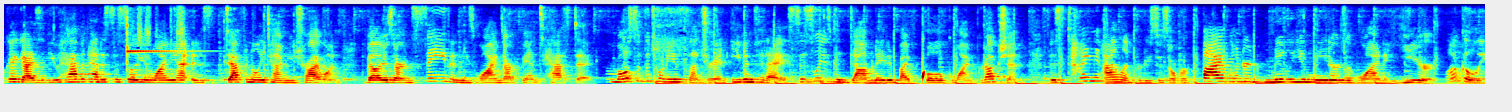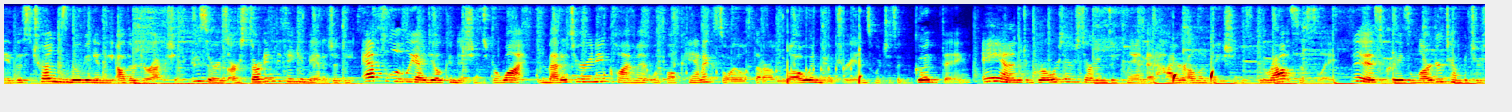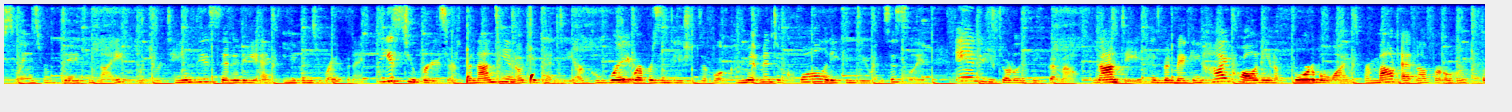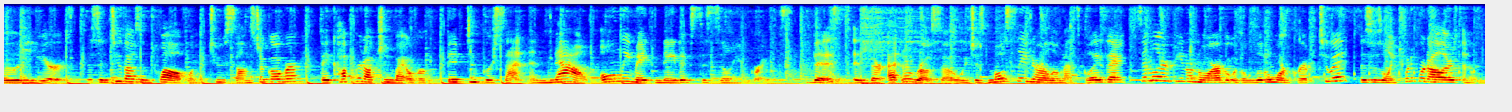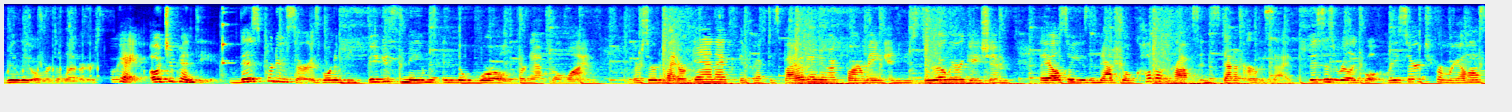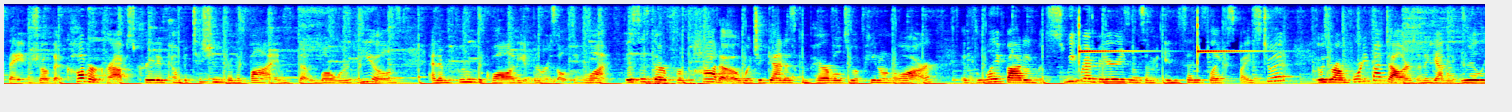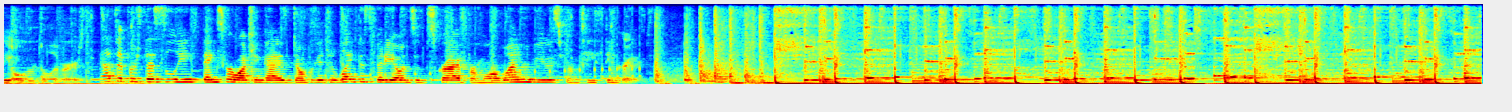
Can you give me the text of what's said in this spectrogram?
Okay guys, if you haven't had a Sicilian wine yet, it is definitely time you try one. The values are insane and these wines are fantastic. For most of the 20th century and even today, Sicily has been dominated by bulk wine production. This tiny island produces over 500 million liters of wine a year. Luckily, this trend is moving in the other direction. Producers are starting to take advantage of the absolutely ideal conditions for wine. The Mediterranean climate with volcanic soils that are low in nutrients, which is a good thing, and growers are starting to plant at higher elevations throughout Sicily. This creates larger temperature swings from day to night, which retains the acidity and evens ripening. These two producers, Benanti and Occhipinti, are great representations of what commitment to quality can do in Sicily, and you should totally seek them out. Benanti has been making high quality and affordable wines from Mount Etna for over 30 years. Just in 2012, when the two sons took over, they cut production by over 50% and now only make native Sicilian grapes. This is their Etna Rosso, which is mostly Nerello Mascalese, similar to Pinot Noir but with a little more grip to it. This was only $24 and really delivers. Okay, Occhipinti. This producer is one of the biggest names in the world for natural wine. They're certified organic, they practice biodynamic farming and use zero irrigation. They also use natural cover crops instead of herbicides. This is really cool. Research from Rioja, Spain showed that cover crops created competition for the vines that lowered yields and improve the quality of the resulting wine. This is their Frappato, which again is comparable to a Pinot Noir. It's light-bodied with sweet red berries and some incense-like spice to it. It was around $45 and again, really over-delivers. That's it for Sicily. Thanks for watching, guys. Don't forget to like this video and subscribe for more wine reviews from Tasting Grapes.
